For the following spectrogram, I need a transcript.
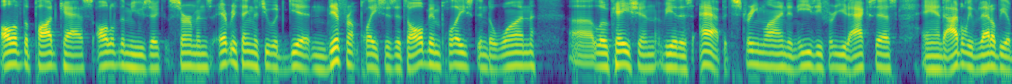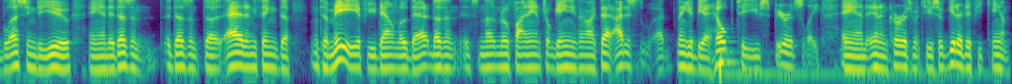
all of the podcasts, all of the music, sermons, everything that you would get in different places. It's all been placed into one uh, location via this app. It's streamlined and easy for you to access, and I believe that'll be a blessing to you. And it doesn't it doesn't uh, add anything to to me if you download that. It doesn't. It's no no financial gain anything like that. I just I think it'd be a help to you spiritually and an encouragement to you. So get it if you can.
